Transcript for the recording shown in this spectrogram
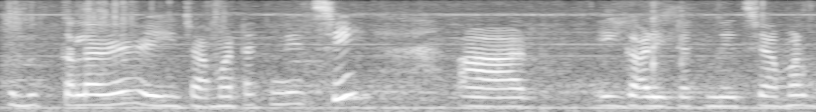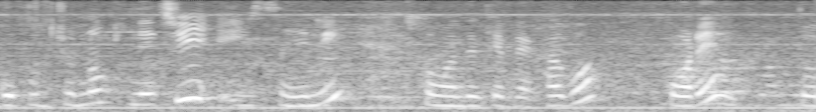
হলুদ কালারের এই জামাটা কিনেছি, আর এই গাড়িটা কিনেছি। আমার গোপুর জন্য কিনেছি এই সেমই তোমাদেরকে দেখাবো পরে। তো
